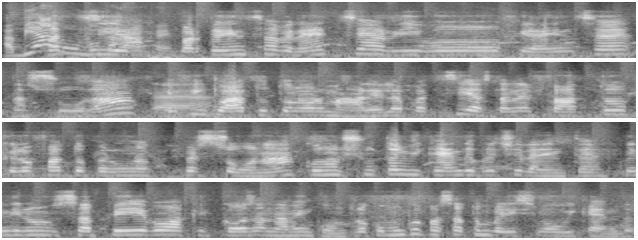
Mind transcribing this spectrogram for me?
Abbiamo un Pazzia, vocale. partenza Venezia, arrivo Firenze da sola Eh. e fin qua tutto normale. La pazzia sta nel fatto che l'ho fatto per una persona conosciuta il weekend precedente, quindi non sapevo a che cosa andavo incontro. Comunque ho passato un bellissimo weekend.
